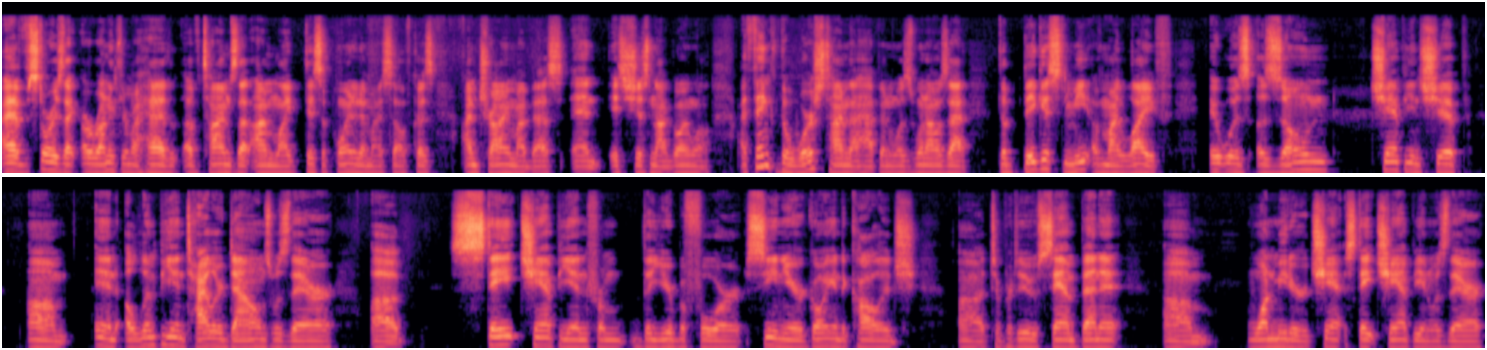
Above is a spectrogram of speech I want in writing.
I have stories that are running through my head of times that I'm like disappointed in myself cuz I'm trying my best and it's just not going well. I think the worst time that happened was when I was at the biggest meet of my life. It was a zone championship um in Olympian Tyler Downs was there. Uh state champion from the year before, senior going into college uh, to Purdue. Sam Bennett, um, one meter cha- state champion, was there,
